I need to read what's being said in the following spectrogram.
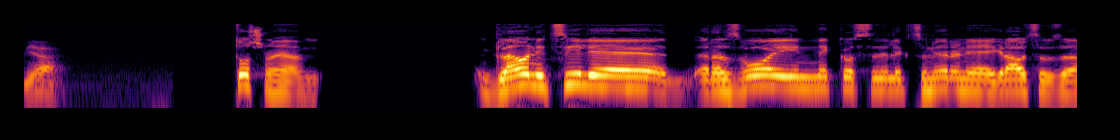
Ja, Točno, ja. Glavni cilj je razvoj in neko selekcioniranje igralcev za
